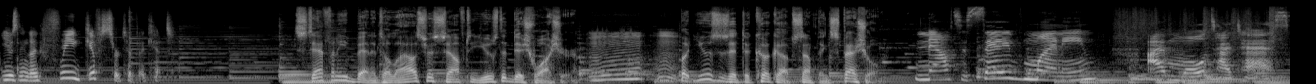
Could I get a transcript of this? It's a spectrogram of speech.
using a free gift certificate. Stephanie Bennett allows herself to use the dishwasher, Mm-mm. but uses it to cook up something special. Now, to save money, I multitask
